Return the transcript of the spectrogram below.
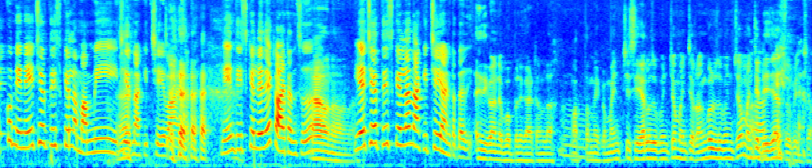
ఎక్కువ నేను ఏ చీర తీసుకెళ్ళా మమ్మీ ఈ చీర నాకు ఇచ్చేవా. నేను తీసుకెళ్ళేదే కాటన్స్. ఏ చీర తీసుకెళ్ళినా నాకు ఇచ్చేయి అంటది అది. ఇదిగోండి బొబ్బుల కాటన్లో. మొత్తం మీకు మంచి చీరలు చూపించాం మంచి రంగులు చూపించాం మంచి డిజైన్ చూపించాం.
